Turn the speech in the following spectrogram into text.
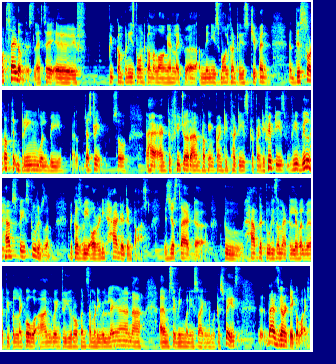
Outside of this let's say uh, if companies don't come along and like uh, many small countries chip in this sort of dream will be well just dream. So at the future i'm talking 2030s to 2050s we will have space tourism because we already had it in past. It's just that uh, to have the tourism at a level where people like oh i'm going to europe and somebody will like yeah, nah i am saving money so i can go to space that's going to take a while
